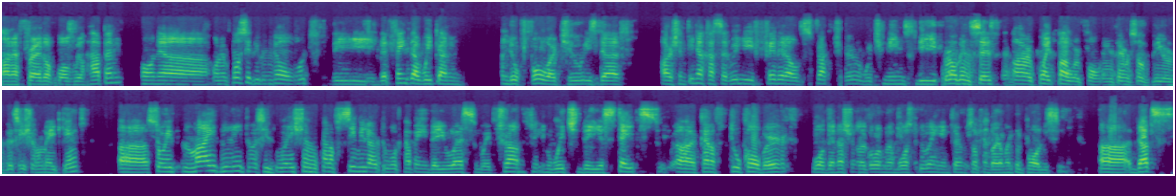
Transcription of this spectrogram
and afraid of what will happen. On a on a positive note, the the thing that we can look forward to is that Argentina has a really federal structure, which means the provinces are quite powerful in terms of their decision making. Uh, so it might lead to a situation kind of similar to what happened in the US with Trump, in which the states uh, kind of took over what the national government was doing in terms of environmental policy. Uh, that's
